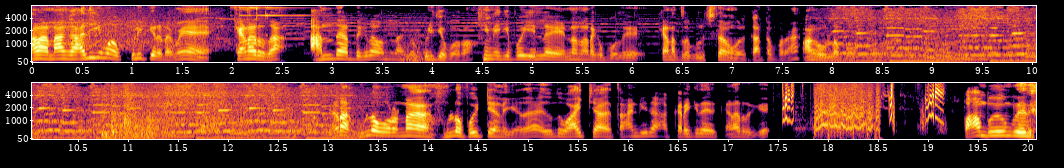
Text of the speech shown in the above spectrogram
ஆனால் நாங்கள் அதிகமாக குளிக்கிற இடமே கிணறு தான். அந்த இடத்துக்கு தான் வந்து நாங்கள் குளிக்க போகிறோம் இன்னைக்கு போய் இல்லை என்ன நடக்க போகுது கிணத்துல குளிச்சு தான் உங்களுக்கு காட்ட போகிறேன் வாங்க உள்ளே போவோம். என்னடா உள்ளே ஓரம்னா உள்ளே போயிட்டே நினைக்காத இது வந்து வாய்க்கா தாண்டி தான் அக்கறைக்கு தான் கிணறு இருக்கு. பாம்பு கீம்பு இது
